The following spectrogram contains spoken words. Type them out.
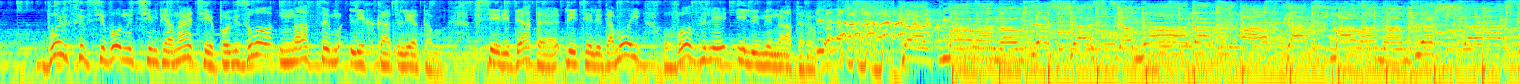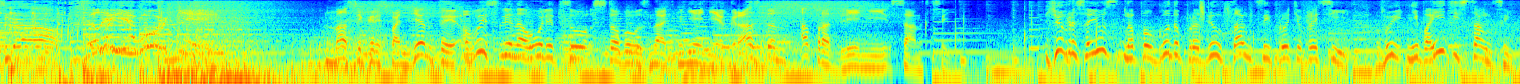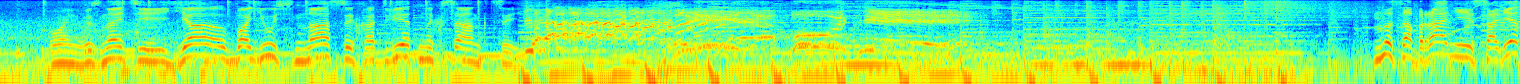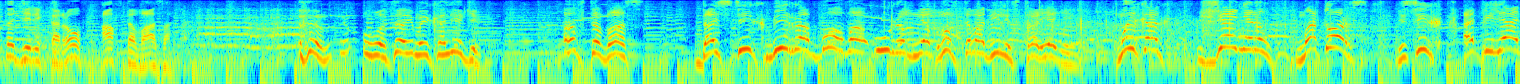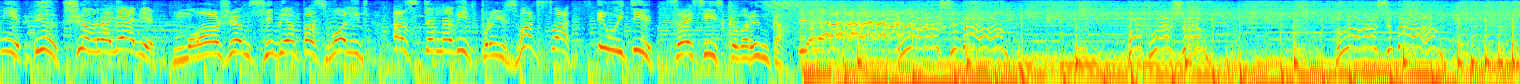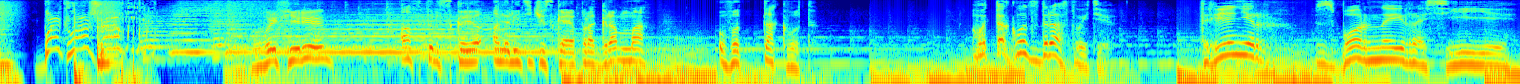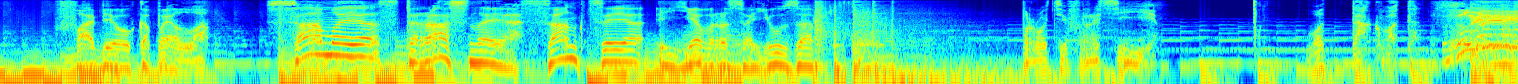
Больше всего на чемпионате повезло нашим легкоатлетам. Все ребята летели домой возле иллюминаторов. Как мало нам для счастья надо Ах, как мало нам для счастья Злые будни! Наши корреспонденты вышли на улицу, чтобы узнать мнение граждан о продлении санкций. Евросоюз на полгода продлил санкции против России. Вы не боитесь санкций? Ой, вы знаете, я боюсь наших ответных санкций. Злые! На собрании Совета директоров АвтоВАЗа. Уважаемые коллеги, АвтоВАЗ достиг мирового уровня в автомобилестроении. Мы как General Motors с их опелями и шевролями можем себе позволить остановить производство и уйти с российского рынка. Лада Седан, баклажан, Лада Седан, баклажан. В эфире авторская аналитическая программа «Вот так вот». Вот так вот здравствуйте. Тренер сборной России Фабио Капелло. Самая страстная санкция Евросоюза против России. Вот так вот. Злые!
